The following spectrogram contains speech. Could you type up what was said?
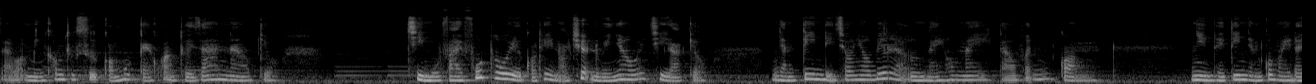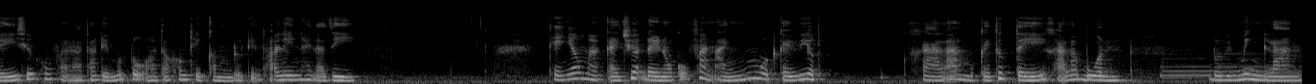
Và bọn mình không thực sự có một cái khoảng thời gian nào kiểu chỉ một vài phút thôi để có thể nói chuyện được với nhau ấy. Chỉ là kiểu nhắn tin để cho nhau biết là ừ ngày hôm nay tao vẫn còn nhìn thấy tin nhắn của mày đấy chứ không phải là tao đến mức độ là tao không thể cầm được điện thoại lên hay là gì. Thế nhưng mà cái chuyện đấy nó cũng phản ánh một cái việc khá là một cái thực tế khá là buồn đối với mình làm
